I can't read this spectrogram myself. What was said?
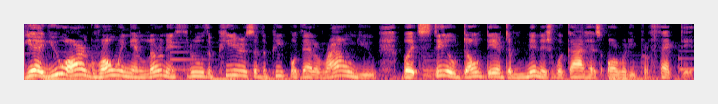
Yeah, you are growing and learning through the peers of the people that around you, but still don't dare diminish what God has already perfected.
